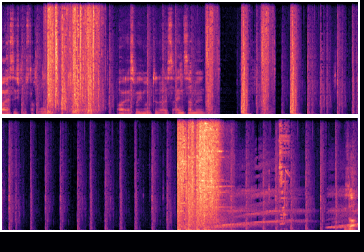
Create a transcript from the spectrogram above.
Weiß, ich muss nach oben. Aber erstmal hier unten alles einsammeln. So,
